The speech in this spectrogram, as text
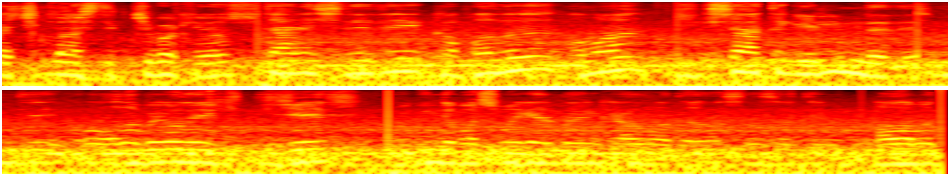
açık lastikçi bakıyoruz. Bir tanesi dedi kapalı ama 2 saate geleyim dedi. Şimdi o arabayı oraya kilitleyeceğiz. Bugün de başıma gelmeyen kalmadı. Anasını satayım. Araba 4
